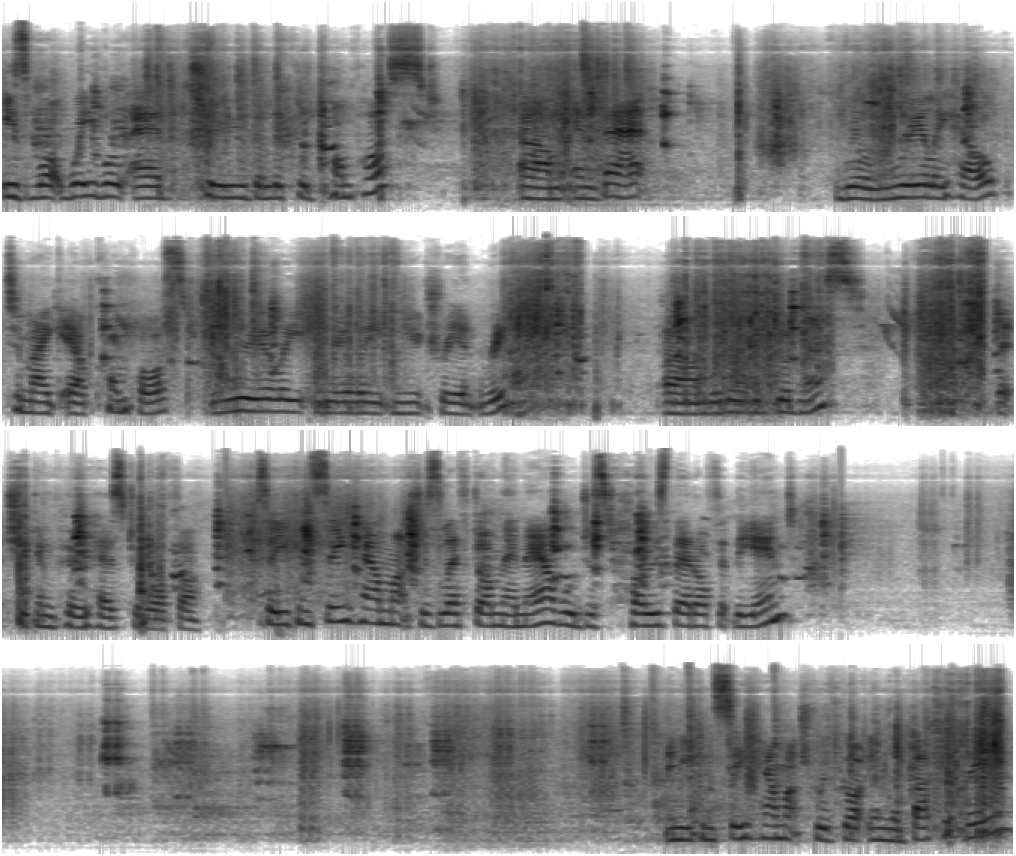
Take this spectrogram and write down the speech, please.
is what we will add to the liquid compost. Um, and that will really help to make our compost really, really nutrient rich um, with all the goodness that chicken poo has to offer. So you can see how much is left on there now. We'll just hose that off at the end. And you can see how much we've got in the bucket there.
